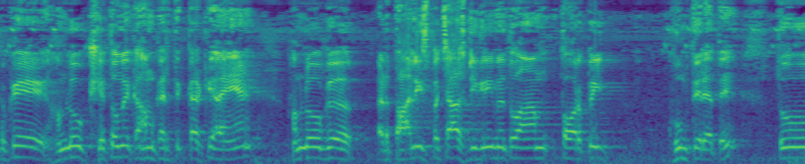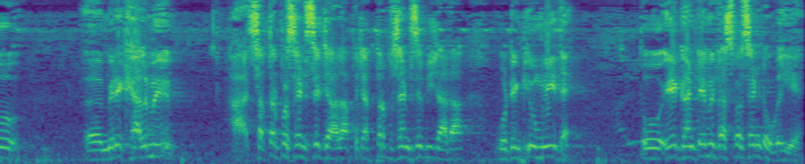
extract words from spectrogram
क्योंकि हम लोग खेतों में काम करते करके आए हैं हम लोग 48-50 डिग्री में तो आम तौर पे ही घूमते रहते हैं तो अ, मेरे ख्याल में सत्तर परसेंट से ज्यादा पचहत्तर परसेंट से भी ज्यादा वोटिंग की उम्मीद है तो एक घंटे में दस परसेंट हो गई है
